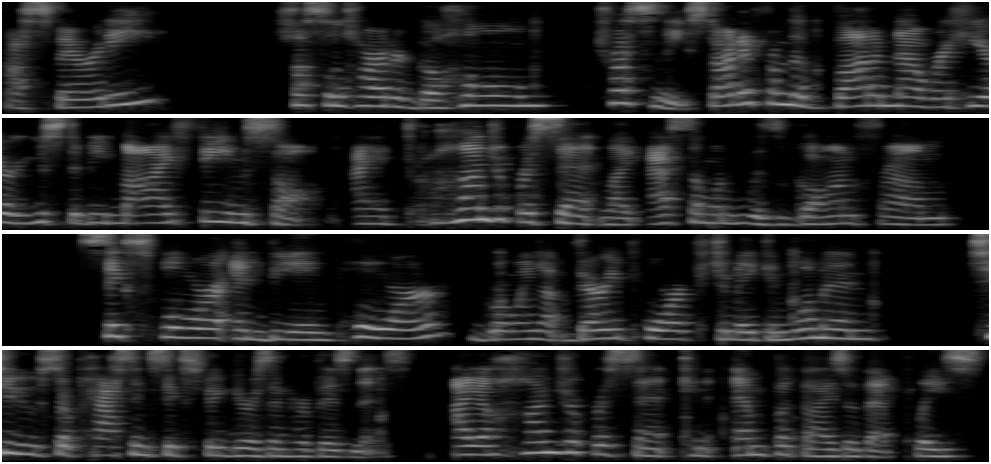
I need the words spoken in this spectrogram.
prosperity, hustle hard or go home, trust me, started from the bottom, now we're here used to be my theme song. I 100% like as someone who has gone from sixth floor and being poor, growing up very poor Jamaican woman to surpassing six figures in her business. I 100% can empathize with that place,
